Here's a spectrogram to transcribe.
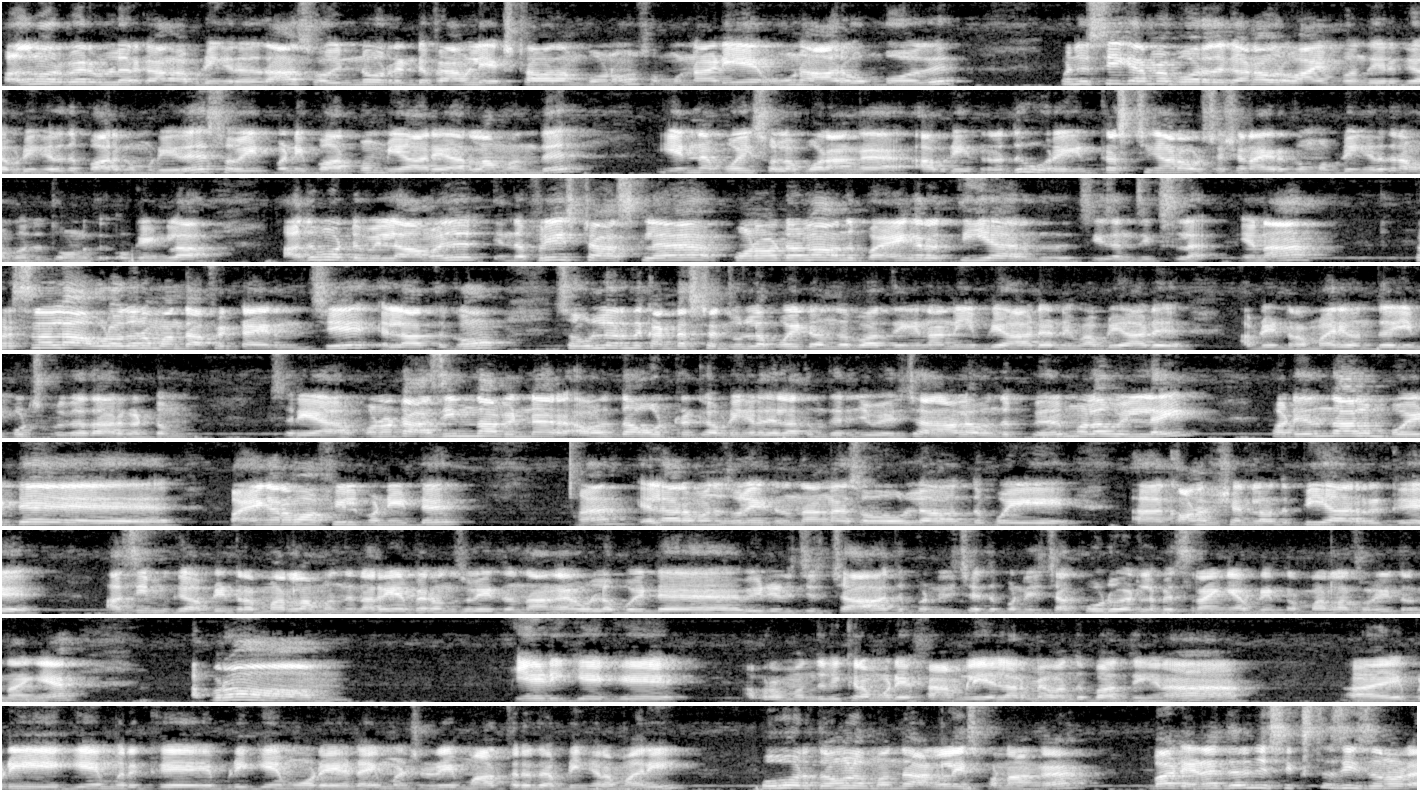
பதினோரு பேர் உள்ளே இருக்காங்க அப்படிங்கிறது தான். ஸோ இன்னும் ரெண்டு ஃபேமிலி எக்ஸ்ட்ராவாக தான் போகணும். ஸோ முன்னாடியே மூணு ஆறு ஒம்பது கொஞ்சம் சீக்கிரமே போகிறதுக்கான ஒரு வாய்ப்பு வந்து இருக்குது அப்படிங்கிறது பார்க்க முடியுது. ஸோ வெயிட் பண்ணி பார்ப்போம். யார் யாரெல்லாம் வந்து என்ன போய் சொல்ல போகிறாங்க அப்படின்றது ஒரு இன்ட்ரெஸ்டிங்கான ஒரு செஷனாக இருக்கும் அப்படிங்கிறது நமக்கு வந்து தோணுது. ஓகேங்களா அது மட்டும் இல்லாமல் இந்த ஃப்ரீ ஸ்டார்ஸில் போன வட்டம்லாம் வந்து பயங்கர தீயாக இருந்தது சீசன் சிக்ஸில் ஏன்னா பர்சனலாக அவ்வளோ தூரம் வந்து அஃபெக்ட் ஆயிருந்துச்சு எல்லாத்துக்கும். ஸோ உள்ளேருந்து கண்டஸ்டன்ஸ் உள்ளே போயிட்டு வந்து பார்த்தீங்கன்னா நீ இப்படி ஆடு நீ அப்படி ஆடு அப்படின்ற மாதிரி வந்து இன்புட்ஸ் கொடுக்கறதா இருக்கட்டும். சரியா? போனோட்டா அசீம் தான் வின்னர் அவர் தான் ஓட்டிருக்கு அப்படிங்கிறது எல்லாத்துக்கும் தெரிஞ்சு போயிடுச்சு அதனால் வந்து பெருமளவு இல்லை. பட் இருந்தாலும் போயிட்டு பயங்கரமாக ஃபீல் பண்ணிவிட்டு எல்லாரும் வந்து சொல்லிட்டு இருந்தாங்க. ஸோ உள்ளே வந்து போய் கான்வர்சேஷனில் வந்து பிஆர் இருக்குது அசீமுக்கு அப்படின்ற மாதிரிலாம் வந்து நிறைய பேர் வந்து சொல்லிட்டு இருந்தாங்க. உள்ளே போயிட்டு வீடு இடிச்சிருச்சா அது பண்ணிருச்சா இது பண்ணிருச்சா கோடு வேட்டில் பேசுகிறாங்க அப்படின்ற மாதிரிலாம் சொல்லிட்டு இருந்தாங்க. அப்புறம் ஏடி கேக்கு அப்புறம் வந்து விக்ரமுடைய ஃபேமிலி எல்லாருமே வந்து பார்த்தீங்கன்னா எப்படி கேம் இருக்குது எப்படி கேமோடைய டைமென்ஷனரி மாற்றுறது அப்படிங்கிற மாதிரி ஒவ்வொருத்தவங்களும் வந்து அனலைஸ் பண்ணாங்க. பட் எனக்கு தெரிஞ்சு சிக்ஸ்த்து சீசனோட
